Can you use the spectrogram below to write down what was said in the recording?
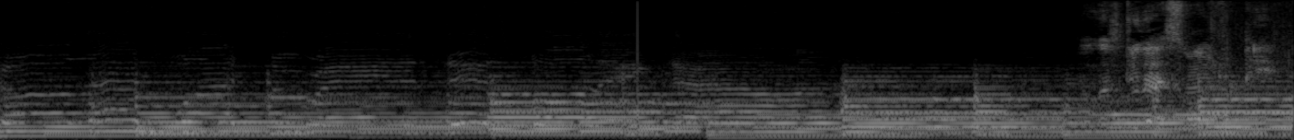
Let's do that song for people.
